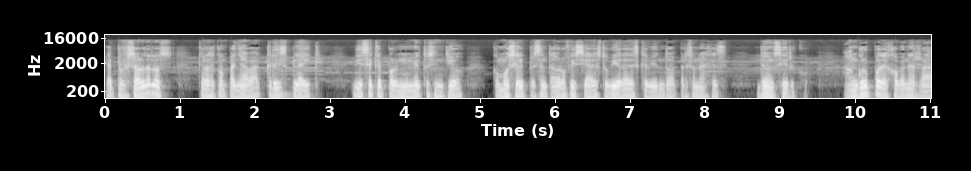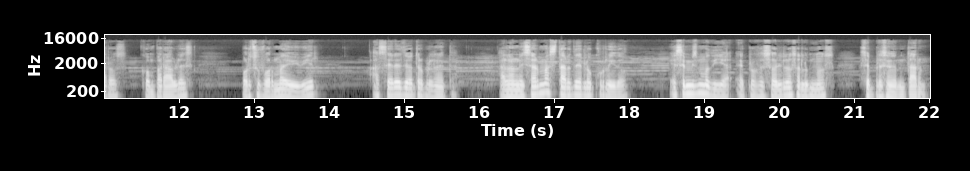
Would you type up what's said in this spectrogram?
El profesor de los que los acompañaba, Chris Blake, dice que por el momento sintió como si el presentador oficial estuviera describiendo a personajes de un circo, a un grupo de jóvenes raros, comparables por su forma de vivir a seres de otro planeta. Al analizar más tarde lo ocurrido, ese mismo día el profesor y los alumnos se presentaron.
